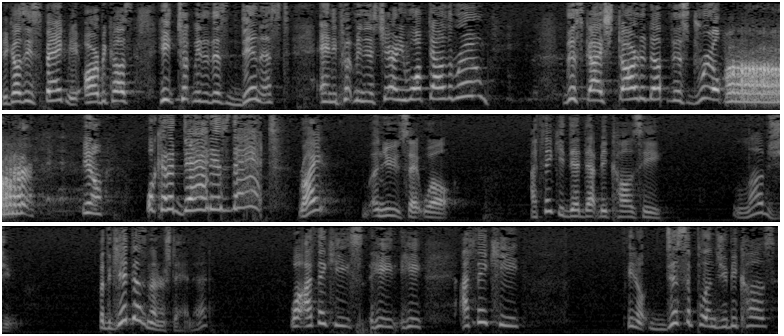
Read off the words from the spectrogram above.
Because he spanked me. Or because he took me to this dentist and he put me in this chair and he walked out of the room. This guy started up this drill. You know, what kind of dad is that? Right? And you say, well, I think he did that because he loves you. But the kid doesn't understand that. Well, I think he's, he, he, I think he, you know, disciplines you because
